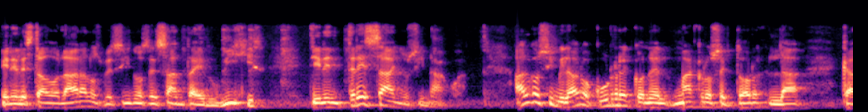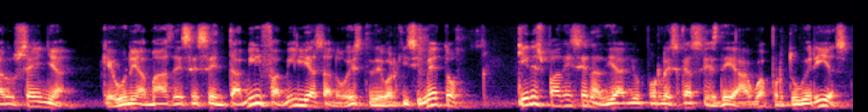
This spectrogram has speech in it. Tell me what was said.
En el estado Lara, los vecinos de Santa Eduvigis tienen tres años sin agua. Algo similar ocurre con el macrosector La Caruceña, que une a más de 60.000 familias al oeste de Barquisimeto quienes padecen a diario por la escasez de agua por tuberías.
